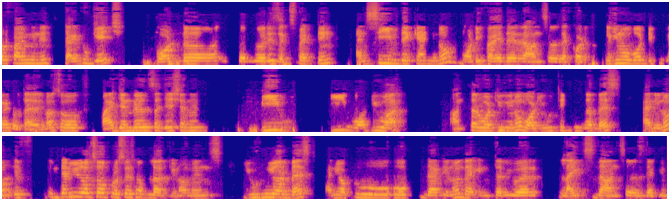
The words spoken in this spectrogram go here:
or five minutes try to gauge what the interviewer is expecting and see if they can you know modify their answers according लेकिन वो बहुत difficult होता है you know so my general suggestion is be be what you are answer what you you know what you think is the best and you know if interview is also a process of luck you know means you do your best and you have to hope that you know the interviewer likes the answers that you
